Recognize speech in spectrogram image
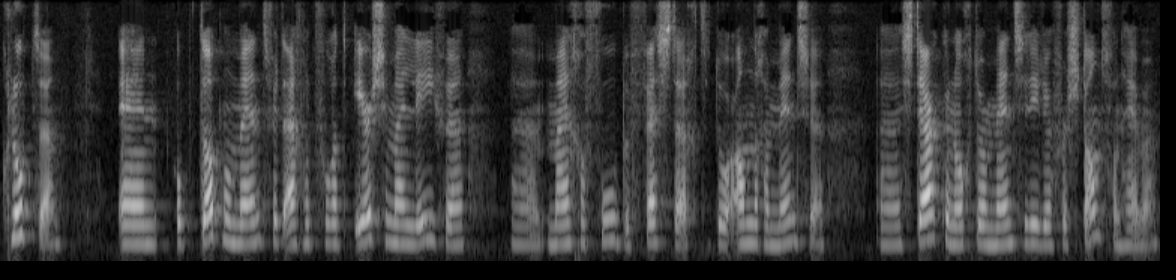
klopte. En op dat moment werd eigenlijk voor het eerst in mijn leven uh, mijn gevoel bevestigd door andere mensen. Uh, sterker nog, door mensen die er verstand van hebben.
